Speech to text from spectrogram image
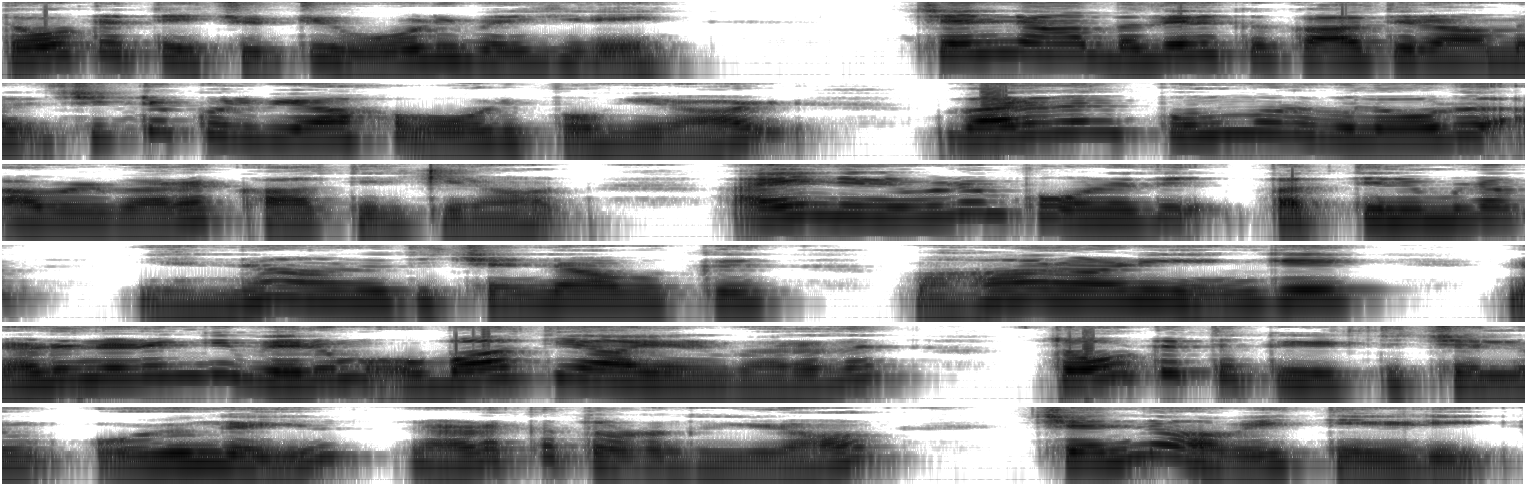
தோட்டத்தை சுற்றி ஓடி வருகிறேன். சென்னா பதிலுக்கு காத்திராமல் சிட்டுக்குருவியாக ஓடி போகிறாள் வரதன் புன்முறுவலோடு அவள் வர காத்திருக்கிறான். ஐந்து நிமிடம் போனது பத்து நிமிடம். என்ன ஆனது சென்னாவுக்கு? மகாராணி எங்கே? நடுநடுங்கி வெறும் உபாத்தியாயன் வரதன் தோட்டத்துக்கு இட்டு செல்லும் ஒழுங்கையில் நடக்கத் தொடங்குகிறான். சென்னாவை தேடி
